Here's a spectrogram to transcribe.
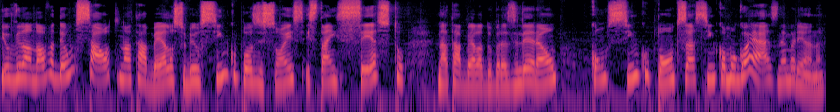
e o Vila Nova deu um salto na tabela, subiu cinco posições, está em sexto na tabela do Brasileirão, com cinco pontos, assim como o Goiás, né, Mariana?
